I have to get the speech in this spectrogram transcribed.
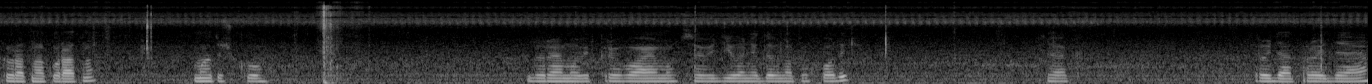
Акуратно, акуратно. Маточку беремо, відкриваємо це відділення, де вона проходить. Так. Пройде, пройде.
